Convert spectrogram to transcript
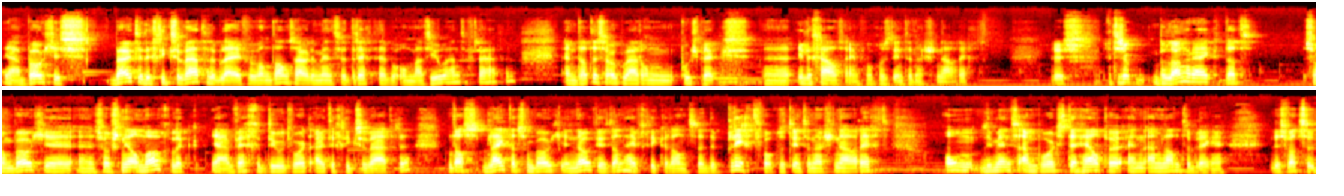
ja, bootjes buiten de Griekse wateren blijven, want dan zouden mensen het recht hebben om asiel aan te vragen. En dat is ook waarom pushbacks uh, illegaal zijn volgens het internationaal recht. Dus het is ook belangrijk dat zo'n bootje uh, zo snel mogelijk ja, weggeduwd wordt uit de Griekse wateren. Want als blijkt dat zo'n bootje in nood is, dan heeft Griekenland de plicht volgens het internationaal recht om die mensen aan boord te helpen en aan land te brengen. Dus wat ze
